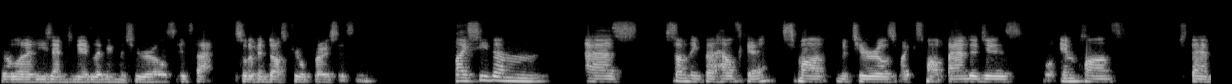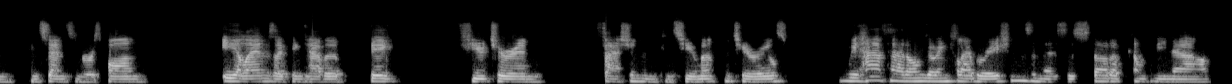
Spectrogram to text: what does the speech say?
for a lot of these engineered living materials. It's that sort of industrial processing. I see them as something for healthcare, smart materials like smart bandages or implants, which then can sense and respond. ELMs, I think, have a big future in fashion and consumer materials we have had ongoing collaborations, and there's a startup company now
